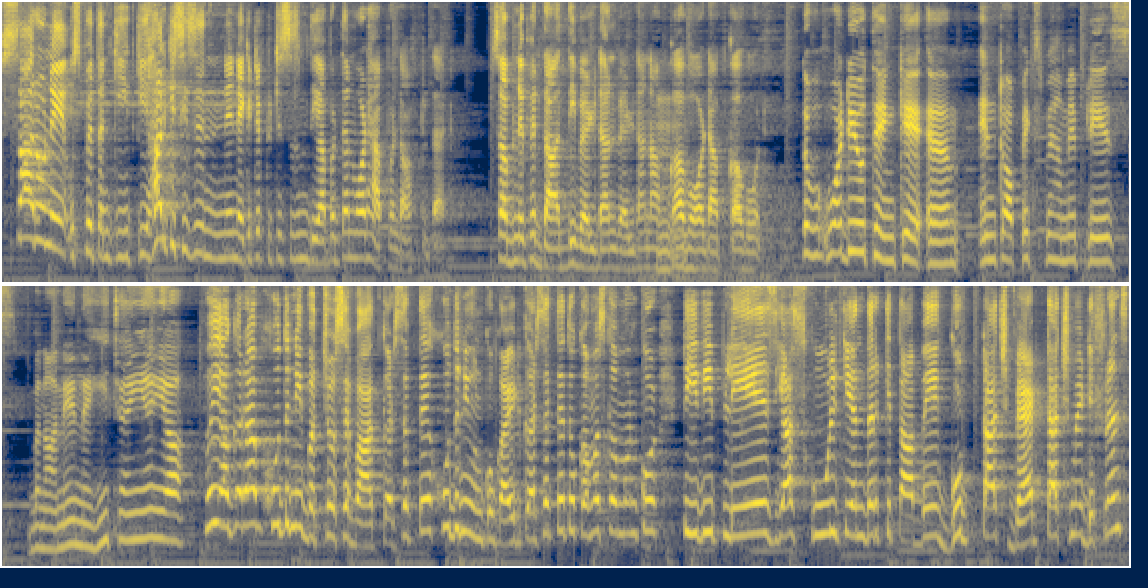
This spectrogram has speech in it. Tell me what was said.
सारों ने उस पर तनकीद की हर किसी से ने नेगेटिव क्रिटिसिज्म दिया but then what happened after that सबने फिर दाद दी वेल डन वेल डन आपका अवार्ड आपका अवार्ड तो व्हाट डू यू थिंक इन टॉपिक्स पे हमें प्लेस बनाने नहीं चाहिए या भाई, अगर आप खुद नहीं बच्चों से बात कर सकते, खुद नहीं उनको गाइड कर सकते तो कम से कम उनको टीवी प्लेज या स्कूल के अंदर किताबें गुड टच बैड टच में डिफरेंस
